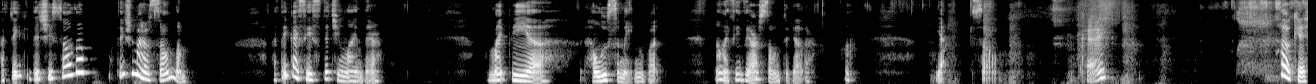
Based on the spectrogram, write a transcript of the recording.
I think, did she sew them? I think she might have sewn them. I think I see stitching line there. Might be uh, hallucinating, but no, I think they are sewn together. yeah, so, okay. Okay,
